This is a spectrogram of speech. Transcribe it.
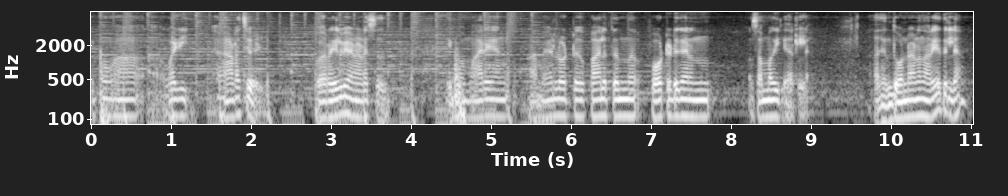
ഇപ്പം ആ വഴി അടച്ചു കഴിഞ്ഞു. ഇപ്പോൾ റെയിൽവേ ആണ് അടച്ചത്. ഇപ്പം ആരെയും ആ മേളിലോട്ട് പാലത്തുനിന്ന് ഫോട്ടോ എടുക്കാനൊന്നും സമ്മതിക്കാറില്ല. അതെന്തുകൊണ്ടാണെന്ന് അറിയത്തില്ല.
